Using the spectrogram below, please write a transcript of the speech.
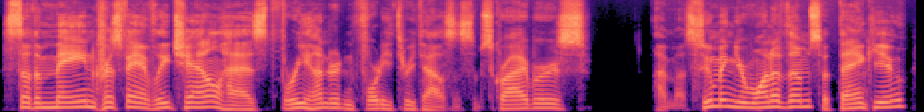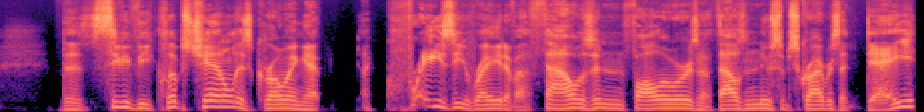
So the main Chris Van Vliet channel has 343,000 subscribers. I'm assuming you're one of them, so thank you. The CVV Clips channel is growing at a crazy rate of a thousand followers, and a thousand new subscribers a day.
